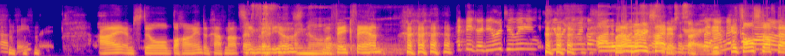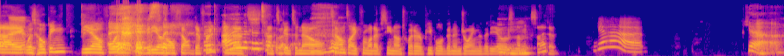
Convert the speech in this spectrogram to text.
a favorite. I am still behind and have not seen the videos. I know. I'm a fake fan. I figured you were doing you were doing a lot Oh, of But I'm very excited. figured, So sorry. But It- I'm it's all stuff that I was hoping, you know, for that the videos all felt different, I'm and not that's gonna talk that's about good to know. Sounds like from what I've seen on Twitter, people have been enjoying the videos. I'm Mhm. excited. Yeah. Yeah,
